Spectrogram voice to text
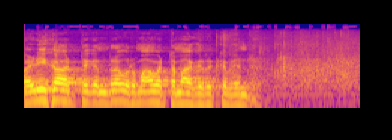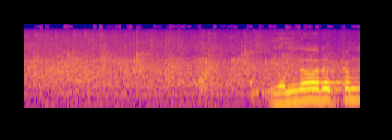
வழிகாட்டுகின்ற ஒரு மாவட்டமாக இருக்க வேண்டும். எல்லோருக்கும்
